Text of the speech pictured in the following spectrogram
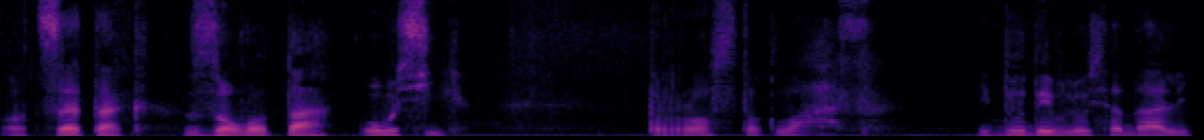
Оце так золота осінь. Просто клас. Іду дивлюся далі.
